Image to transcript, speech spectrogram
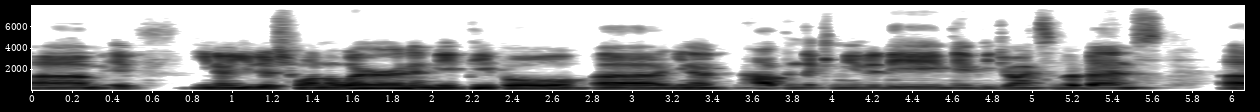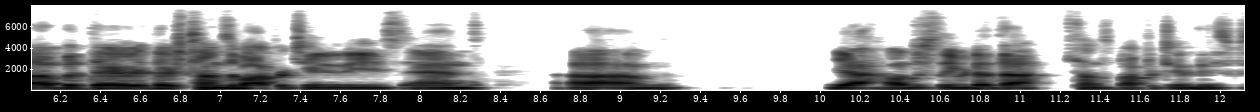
Um, if you know you just want to learn and meet people, uh, you know, hop in the community, maybe join some events. Uh, but there there's tons of opportunities, and um, yeah, I'll just leave it at that. Tons of opportunities.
